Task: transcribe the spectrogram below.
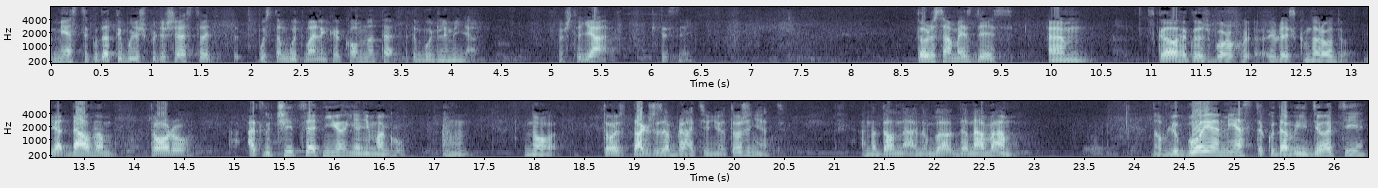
место, куда ты будешь путешествовать, пусть там будет маленькая комната, это будет для меня. Потому что я ты с ней. То же самое здесь. Эм, сказал Хакдаш Бороху еврейскому народу. Я дал вам Тору, отлучиться от нее я не могу. Но тоже, также забрать у нее тоже нет. Она, дана, она была дана вам. Но в любое место, куда вы идете,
